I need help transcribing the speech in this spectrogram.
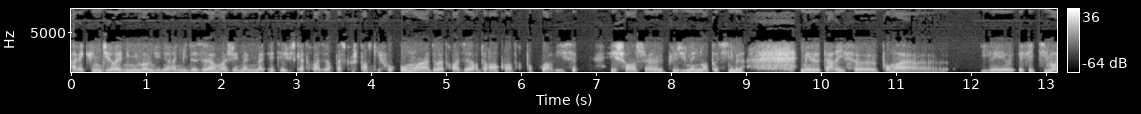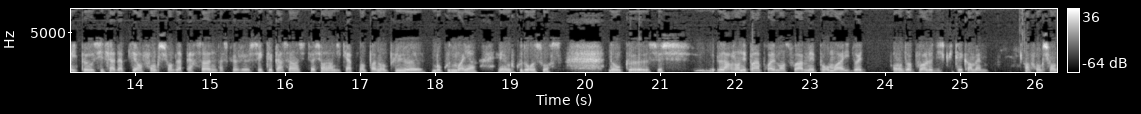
avec une durée minimum d'une heure et demie, deux heures. Moi, j'ai même été jusqu'à trois heures parce que je pense qu'il faut au moins deux à trois heures de rencontre pour pouvoir vivre cet échange le plus humainement possible. Mais le tarif, pour moi, il est effectivement, il peut aussi s'adapter en fonction de la personne, parce que je sais que les personnes en situation de handicap n'ont pas non plus euh, beaucoup de moyens et beaucoup de ressources. Donc, euh, l'argent n'est pas un problème en soi, mais pour moi, il doit être, on doit pouvoir le discuter quand même, en fonction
